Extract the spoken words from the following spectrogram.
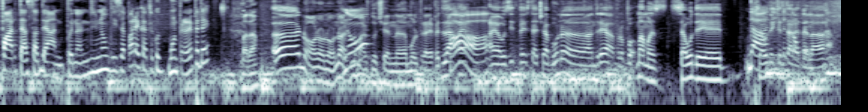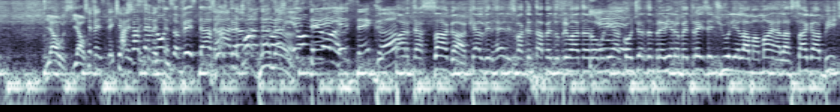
partea asta de an până... Nu vi se pare că a trecut mult prea repede? Ba da. Uh, nu, nu, nu, nu, nu Nu? m-aș duce în uh, mult prea repede. Dar Ah. ai, ai auzit vestea cea bună, Andreea? Apropo, mamă, se aude, Da, se aude niște cântarea tobe, de la... da. Ia uzi, ia uzi. Ce veste, ce Așa veste, se ce anunță veste? vestea asta. Da, da, da, da, Doamnelor da, și este, domnilor! Este că... Din partea Saga, Calvin Harris va cânta pentru prima dată în România concert în premieră pe 30 iulie la Mamaia, la Saga Beach.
